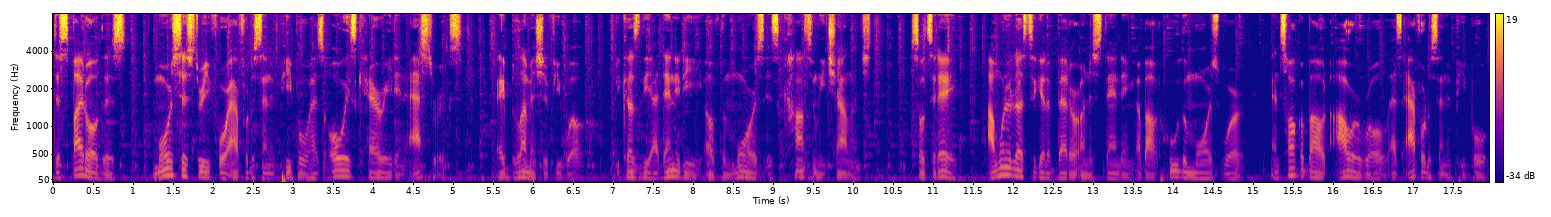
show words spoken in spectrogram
despite all this, Moorish history for Afro-descendant people has always carried an asterisk, a blemish if you will, because the identity of the Moors is constantly challenged. So today, I wanted us to get a better understanding about who the Moors were and talk about our role as Afro-descendant people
